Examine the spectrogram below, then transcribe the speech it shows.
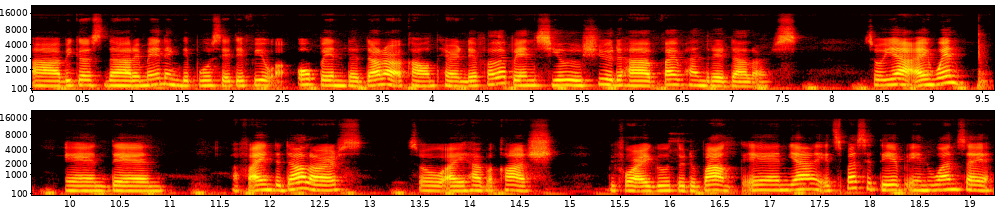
uh, because the remaining deposit if you open the dollar account here in the Philippines you should have $500 so yeah I went and then I find the dollars. So I have a cash before I go to the bank. And yeah it's positive. And once I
